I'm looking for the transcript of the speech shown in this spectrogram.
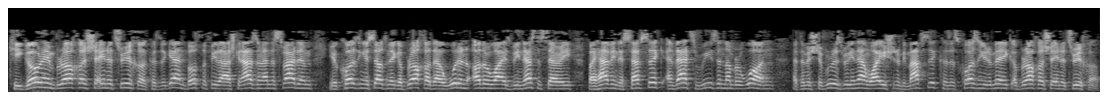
Kigorim bracha she'ena tzricha. Because again, both the Fila Ashkenazim and the Svardim, you're causing yourself to make a bracha that wouldn't otherwise be necessary by having the sefsik, and that's reason number one that the Mishabur is bringing down why you shouldn't be mafsik, because it's causing you to make a bracha she'ena tzricha.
